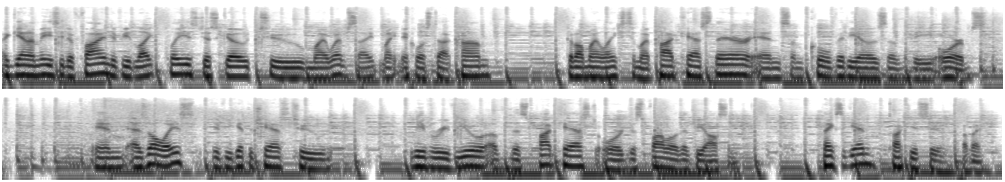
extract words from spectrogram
Again, I'm easy to find. If you'd like, please just go to my website, mikenicholas.com. Got all my links to my podcast there and some cool videos of the orbs. And as always, if you get the chance to leave a review of this podcast or just follow, that'd be awesome. Thanks again. Talk to you soon. Bye bye.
